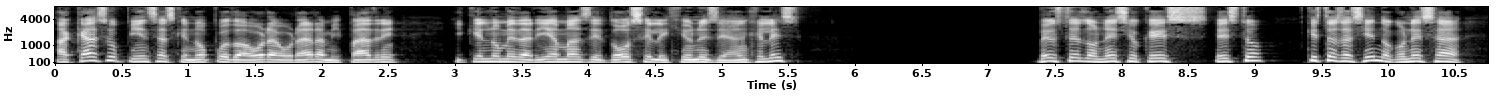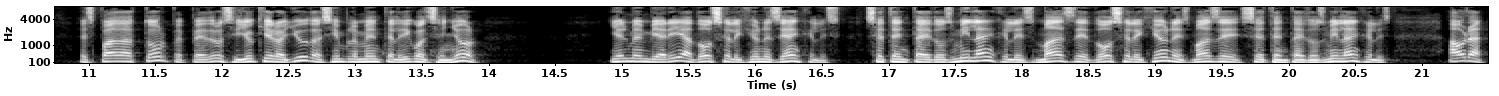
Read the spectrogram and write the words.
¿Acaso piensas que no puedo ahora orar a mi Padre y que Él no me daría más de doce legiones de ángeles? ¿Ve usted lo necio que es esto? ¿Qué estás haciendo con esa espada torpe, Pedro? Si yo quiero ayuda, simplemente le digo al Señor. Y Él me enviaría doce legiones de ángeles, setenta y dos mil ángeles, más de doce legiones, más de setenta y dos mil ángeles. Ahora,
